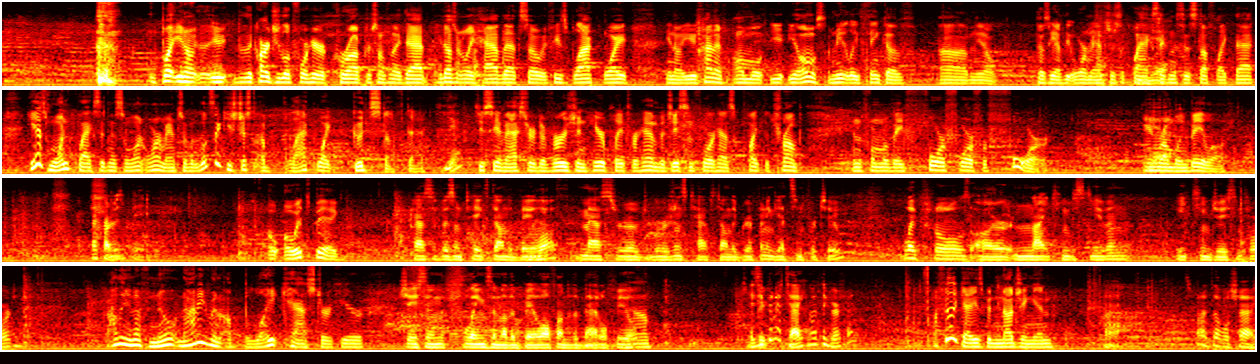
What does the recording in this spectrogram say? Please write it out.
but, you know, the cards you look for here are corrupt or something like that. He doesn't really have that. So if he's black white, you know, you kind of almost, you, you almost immediately think of, um, you know, does he have the Auramancers, the Quag Yeah. Sicknesses, stuff like that? He has one Quag Sickness and one Auramancer, but it looks like he's just a black white good stuff deck. Yeah. You see a Master of Diversion here played for him, but Jason Ford has quite the trump in the form of a 4 4 for 4 in Yeah. Rumbling Baloth. That card is big. Oh, oh, it's big. Pacifism takes down the Baloth. Master of Diversions taps down the Griffin and gets in for two. Life totals are 19 to Steven, 18 Jason Ford. Oddly enough, no, not even a Blight caster here. Jason flings another Baloth onto the battlefield. Yeah. Has he been attacking with the Griffin? I feel like yeah, he's been nudging in. Okay. Just want to double check.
